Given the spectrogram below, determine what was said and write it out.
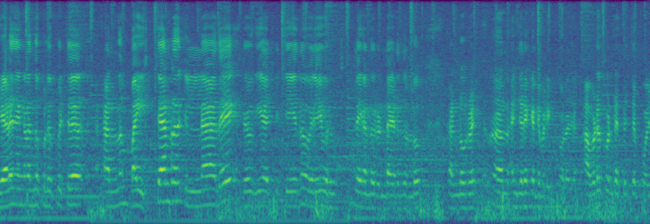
ഇയാളെ ഞങ്ങളന്ന് കുളിപ്പിച്ച് അന്നും ബൈ സ്റ്റാൻഡർ ഇല്ലാതെ രോഗിയെ അഡ്മിറ്റ് ചെയ്ത് ഒരേ ഒരു ഹോസ്പിറ്റലേ കണ്ണൂരുണ്ടായിരുന്നുള്ളൂ കണ്ണൂർ അഞ്ചരക്കന്റെ മെഡിക്കൽ കോളേജ്. അവിടെ കൊണ്ടെത്തിച്ചപ്പോൾ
